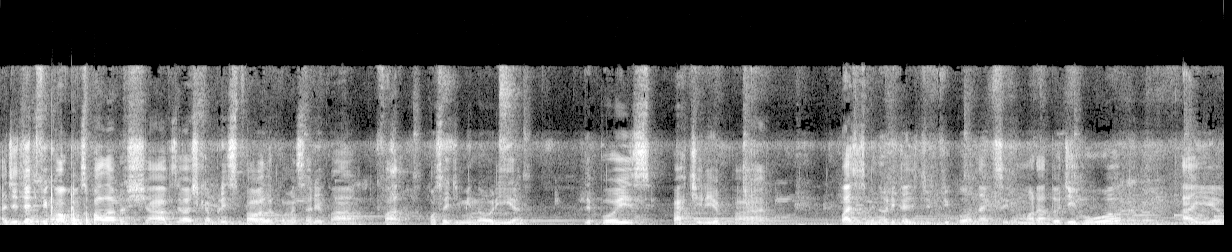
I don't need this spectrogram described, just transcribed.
A gente identificou algumas palavras-chave. Eu acho que a principal ela começaria com o conceito de minoria, depois partiria para quais as minorias que a gente identificou, né? Que seria um morador de rua, aí a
